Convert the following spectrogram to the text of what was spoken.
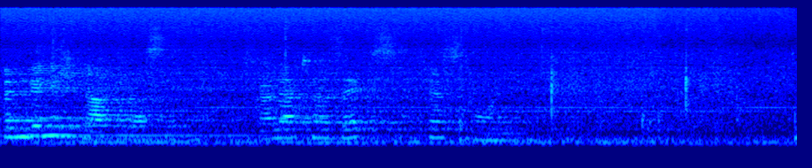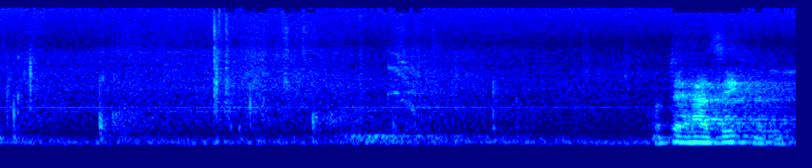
wenn wir nicht nachlassen. Galater 6, Vers 9. Und der Herr segne dich.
